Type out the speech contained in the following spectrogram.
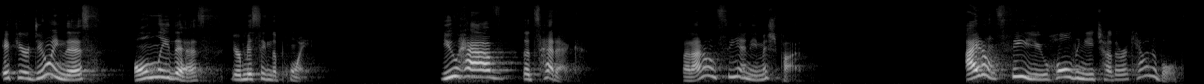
if you're doing this, only this, you're missing the point. You have the tzedek, but I don't see any mishpat. I don't see you holding each other accountable.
